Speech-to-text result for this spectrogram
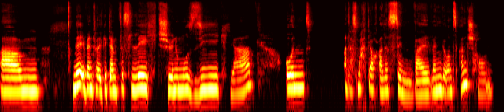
Ähm, ne, eventuell gedämmtes Licht, schöne Musik, ja. Und, und das macht ja auch alles Sinn, weil wenn wir uns anschauen,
